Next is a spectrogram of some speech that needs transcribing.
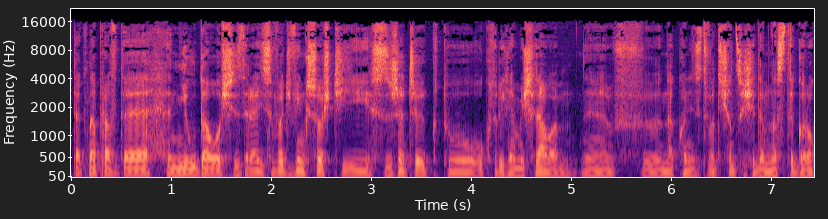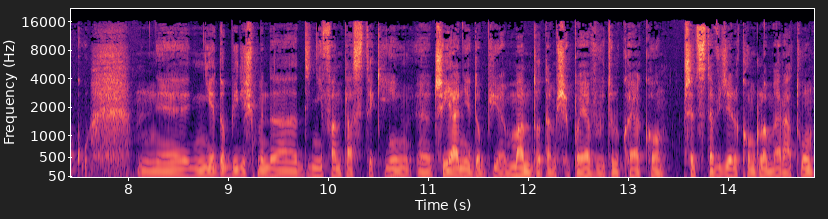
tak naprawdę nie udało się zrealizować większości z rzeczy, o których ja myślałem na koniec 2017 roku. Nie dobiliśmy na Dni Fantastyki, czy ja nie dobiłem. Mando tam się pojawił tylko jako przedstawiciel konglomeratu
